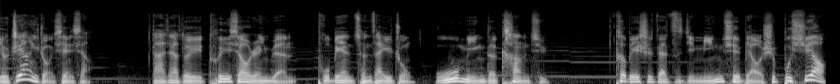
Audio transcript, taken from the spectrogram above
有这样一种现象，大家对推销人员普遍存在一种无名的抗拒，特别是在自己明确表示不需要，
